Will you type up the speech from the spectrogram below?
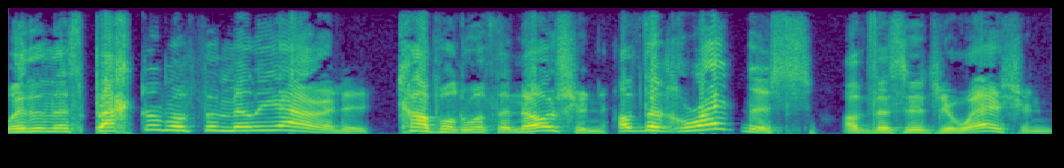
within the spectrum of familiarity, coupled with the notion of the greatness of the situation,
